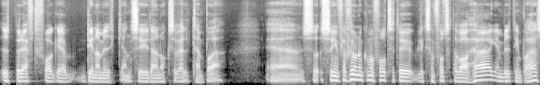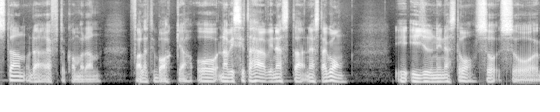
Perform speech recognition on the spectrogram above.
utbud och efterfrågedynamiken så är den också väldigt temporär. Ehm, så, så, inflationen kommer fortsätta, liksom fortsätta vara hög en bit in på hösten och därefter kommer den falla tillbaka. Och när vi sitter här vid nästa, nästa gång i, i juni nästa år så, så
